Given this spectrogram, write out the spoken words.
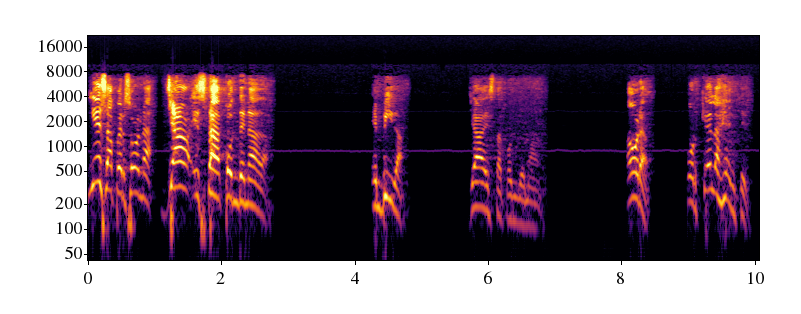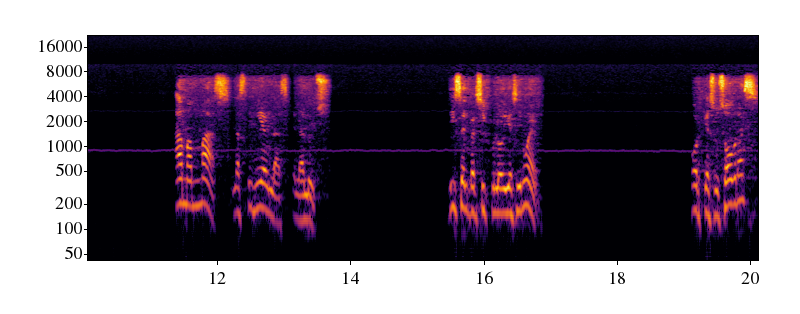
Y esa persona ya está condenada. En vida, ya está condenada. Ahora, ¿por qué la gente ama más las tinieblas que la luz? Dice el versículo 19 porque sus obras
